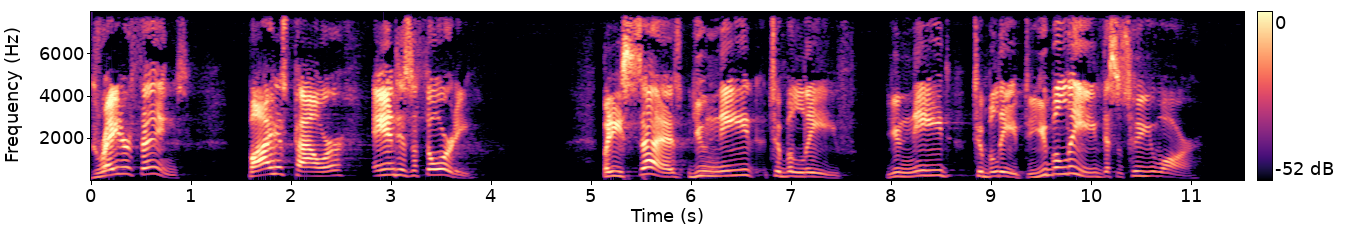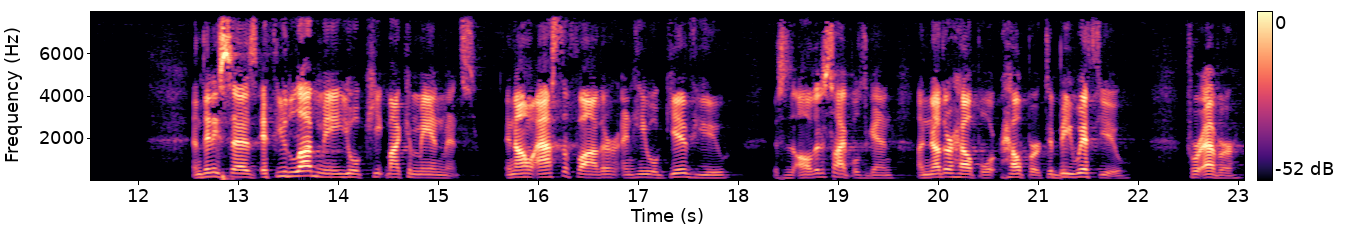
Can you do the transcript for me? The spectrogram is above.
Greater things by his power and his authority. But he says you need to believe. You need to believe. Do you believe this is who you are? And then he says, If you love me, you will keep my commandments. And I will ask the Father, and he will give you, this is all the disciples again, another helper, helper to be with you forever,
